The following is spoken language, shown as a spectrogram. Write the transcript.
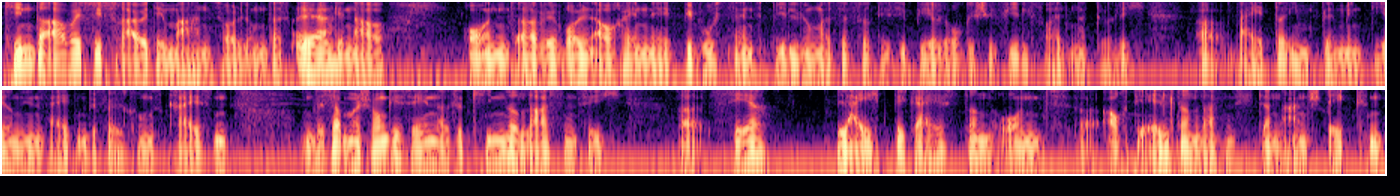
Kinderarbeit, die Freude machen soll. Um das geht es ja. genau. Und äh, wir wollen auch eine Bewusstseinsbildung, also für diese biologische Vielfalt natürlich äh, weiter implementieren in weiten Bevölkerungskreisen. Und das hat man schon gesehen, also Kinder lassen sich äh, sehr leicht begeistern und äh, auch die Eltern lassen sich dann anstecken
